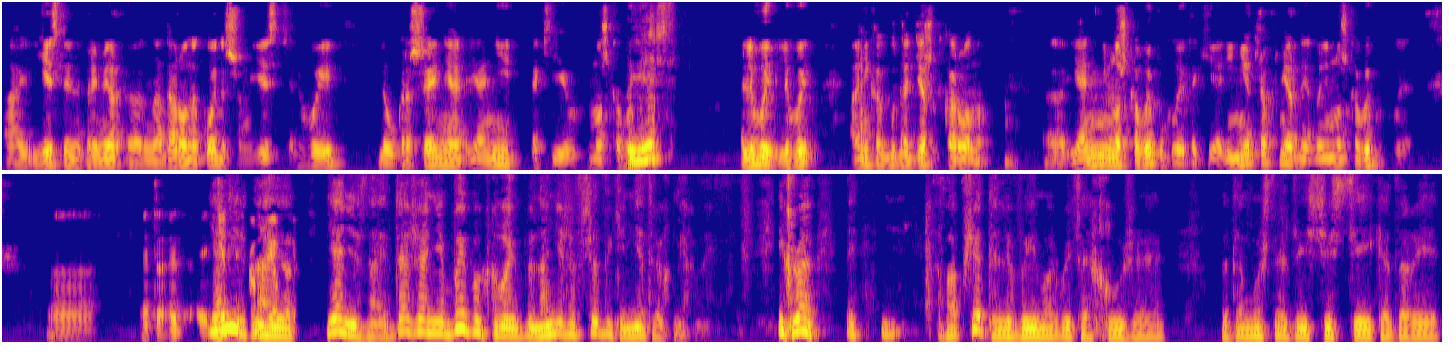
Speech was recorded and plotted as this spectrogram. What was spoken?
а если, например, э, над Арона Койдышем есть львы для украшения, и они такие немножко выпуклые. Есть? Львы, львы. Они как будто держат корону. Э, и они немножко выпуклые такие. Они не трехмерные, но немножко выпуклые. Это, это, я не знаю. Я не знаю. Даже они выпуклые, но они же все-таки не трехмерные. И кроме, а вообще-то львы, может быть, хуже, потому что это из частей, которые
